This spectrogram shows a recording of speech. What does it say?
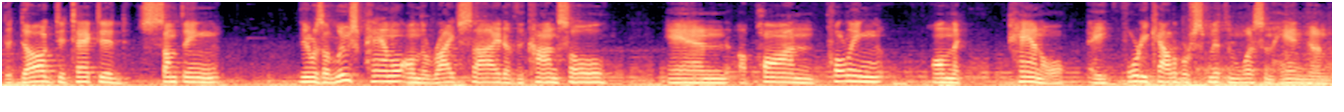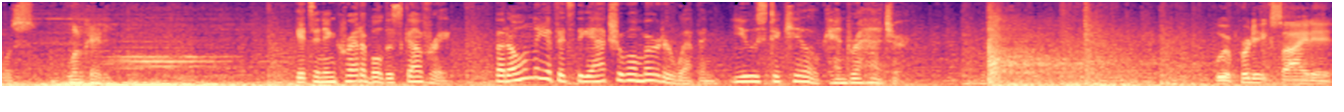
The dog detected something. There was a loose panel on the right side of the console, and upon pulling on the panel, a 40 caliber Smith & Wesson handgun was located. It's an incredible discovery, but only if it's the actual murder weapon used to kill Kendra Hatcher. We were pretty excited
